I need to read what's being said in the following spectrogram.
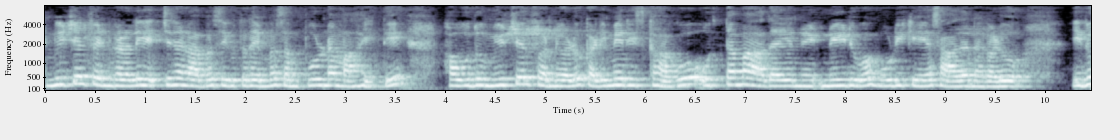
ಮ್ಯೂಚುವಲ್ ಫಂಡ್ಗಳಲ್ಲಿ ಹೆಚ್ಚಿನ ಲಾಭ ಸಿಗುತ್ತದೆ ಎಂಬ ಸಂಪೂರ್ಣ ಮಾಹಿತಿ. ಹೌದು ಮ್ಯೂಚುವಲ್ ಫಂಡ್ಗಳು ಕಡಿಮೆ ರಿಸ್ಕ್ ಹಾಗೂ ಉತ್ತಮ ಆದಾಯ ನೀಡುವ ಹೂಡಿಕೆಯ ಸಾಧನಗಳು. ಇದು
